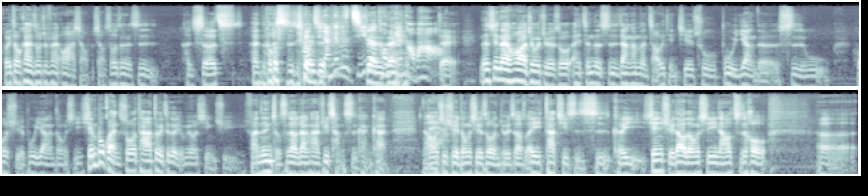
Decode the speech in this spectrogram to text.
回头看的时候就发现哇，小小时候真的是很奢侈，很多时间就，两个是极乐童年，好不好？对，那现在的话就会觉得说，哎，真的是让他们早一点接触不一样的事物，或学不一样的东西。先不管说他对这个有没有兴趣，反正你总是要让他去尝试看看，然后去学东西的时候，你就会知道说，哎，他其实是可以先学到东西，然后之后。呃，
